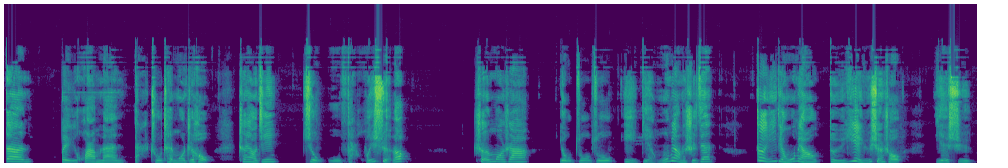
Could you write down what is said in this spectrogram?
但被花木兰打出沉默之后，程咬金。就无法回血了。沉默杀有足足一点五秒的时间，这一点五秒对于业余选手也许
